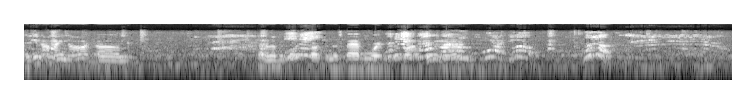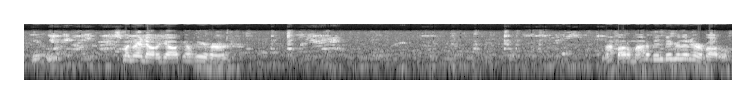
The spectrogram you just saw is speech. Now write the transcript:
again, I may not um, have enough cornstarch in this bad boy. Not doing that. It's my granddaughter, y'all, if y'all hear her. My bottle might have been bigger than her bottle.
